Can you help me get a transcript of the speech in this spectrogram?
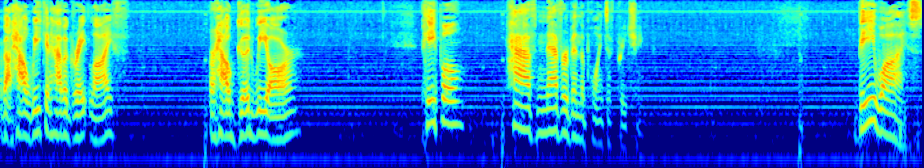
about how we can have a great life, or how good we are. People have never been the point of preaching. Be wise.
